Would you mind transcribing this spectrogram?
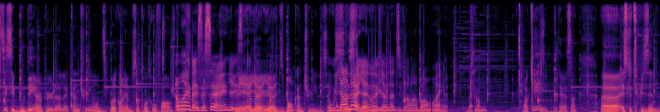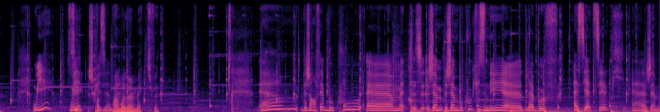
Tu sais, c'est boudé un peu, là, le country. On dit pas qu'on aime ça trop, trop fort. Ouais, ben c'est ça, hein. Il y a, Mais il y, a- un- il y a du bon country. Là. Ça Oui, il y en a, il y, en bon a, il y country. en a du vraiment bon, ouais. Ouais. D'accord. OK, intéressant. Euh, Est-ce que tu cuisines? Oui, oui, je cuisine. Parle-moi d'un mec que tu fais. Euh, ben, j'en fais beaucoup. Euh, j'aime, j'aime beaucoup cuisiner euh, de la bouffe asiatique. Euh, j'aime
